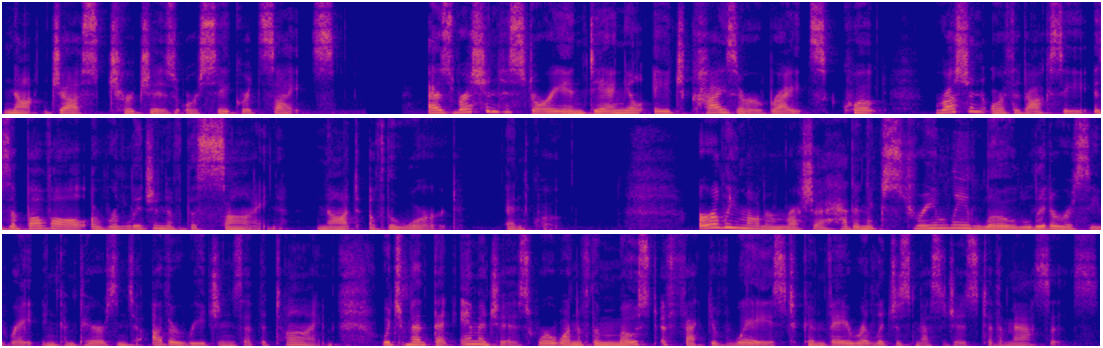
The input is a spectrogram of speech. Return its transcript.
not just churches or sacred sites. As Russian historian Daniel H. Kaiser writes, quote, Russian Orthodoxy is above all a religion of the sign, not of the word. Early modern Russia had an extremely low literacy rate in comparison to other regions at the time, which meant that images were one of the most effective ways to convey religious messages to the masses.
